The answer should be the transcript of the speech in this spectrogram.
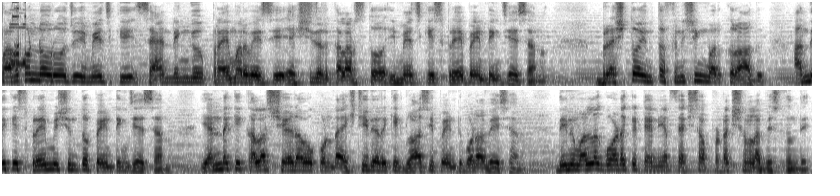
పదకొండవ రోజు ఇమేజ్కి శాండింగ్ ప్రైమర్ వేసి ఎక్స్టీరియర్ కలర్స్తో ఇమేజ్కి స్ప్రే పెయింటింగ్ చేశాను. బ్రష్తో ఇంత ఫినిషింగ్ వర్క్ రాదు. అందుకే స్ప్రే మిషన్తో పెయింటింగ్ చేశాను. ఎండకి కలర్ షేడ్ అవ్వకుండా ఎక్స్టీరియర్కి గ్లాసీ పెయింట్ కూడా వేశాను. దీనివల్ల గోడకి టెన్ ఇయర్స్ ఎక్స్ట్రా ప్రొటెక్షన్ లభిస్తుంది.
